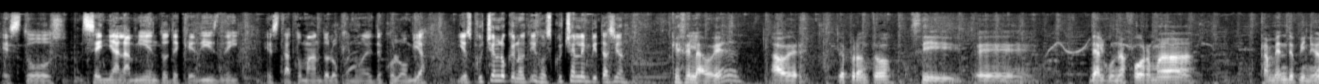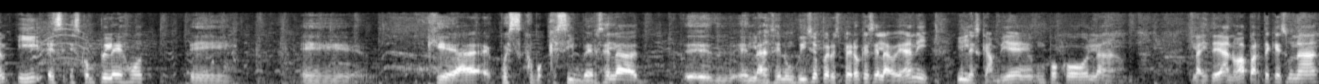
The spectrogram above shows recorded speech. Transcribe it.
estos señalamientos de que Disney está tomando lo que no es de Colombia. Y escuchen lo que nos dijo, escuchen la invitación. Que se la vean, a ver de pronto si eh, de alguna forma cambian de opinión. Y es, es complejo eh, eh, que ah, pues como que sin verse la eh, lancen un juicio, pero espero que se la vean y, les cambie un poco la, la idea, ¿no? Aparte que es una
